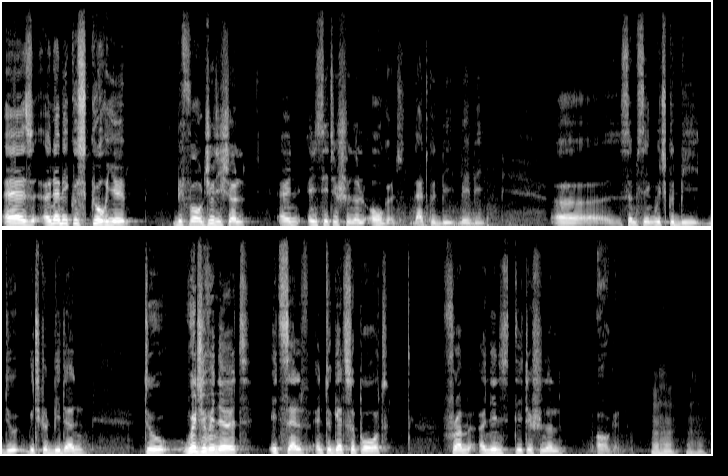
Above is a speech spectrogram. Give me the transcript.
as an amicus curiae before judicial and institutional organs. That could be maybe uh, something which could be do, which could be done to rejuvenate itself and to get support from an institutional organ. Mm -hmm, mm -hmm.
